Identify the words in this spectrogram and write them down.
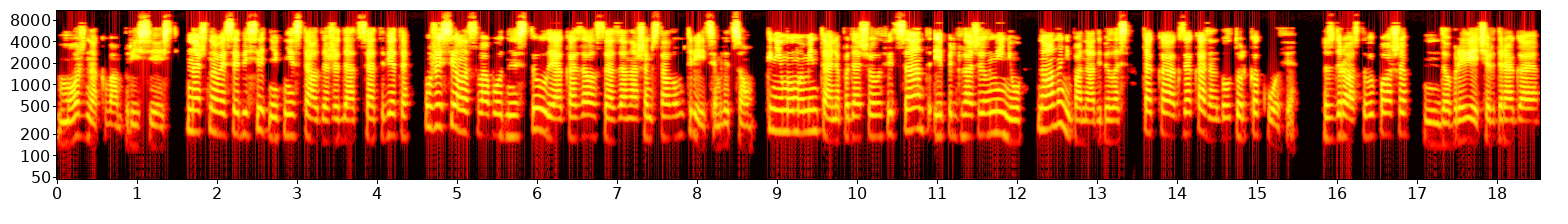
«Можно к вам присесть?» Наш новый собеседник не стал дожидаться ответа, уже сел на свободный стул и оказался за нашим столом третьим лицом. К нему моментально подошел официант и предложил меню, но оно не понадобилось, так как заказан был только кофе. «Здравствуй, Паша». «Добрый вечер, дорогая».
